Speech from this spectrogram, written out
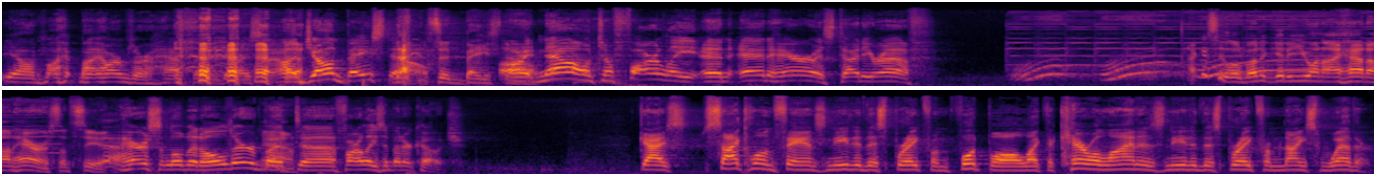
Yeah, my, my arms are half that guys. Uh, John Basedow. That's it, Bastow. All right, now to Farley and Ed Harris, Tiny Ref. I can see a little bit. of Get a you and I hat on Harris. Let's see it. Harris a little bit older, but Yeah. uh, Farley's a better coach. Guys, Cyclone fans needed this break from football like the Carolinas needed this break from nice weather,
